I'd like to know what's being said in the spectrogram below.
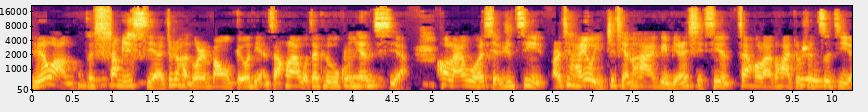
人人网的上面写就是很多人帮我给我点赞，后来我在 QQ 空间写，后来我写日记，而且还有之前的话还给别人写信，再后来的话就是自己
